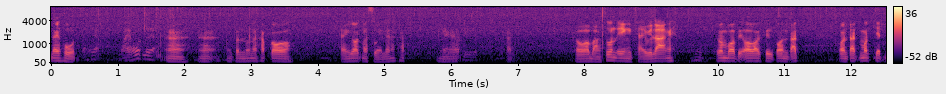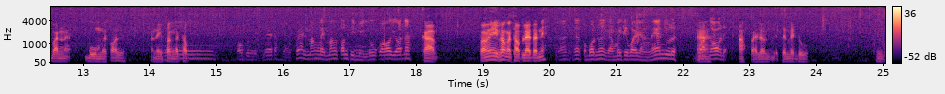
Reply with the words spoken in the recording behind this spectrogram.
ได้โหด ไวโหดเลยอะอ่าอ่าตรงต้นนู้นนะครับ ก็แทงยอดมาสวยแล้วนะครับไวนี่โหครับดดีเลยเพราะว่าบางส่วนเองใช้เวลาไงก็บอกไปออกว่าคือก่อนตัดก่อนตัดหมดเจ็ดวันอะบูมไปก่อนเลย อันนี้เพิ่งกระทบก็คือแล่ตั้งอย่างแฟนมั่งเลยมั่งต้นที่มีลูกก็ยศนะครับเพราะไม่มีเพิ่งกระทบแล้วตอนนี้เนี่ยกระบวนเนี่ยยังไม่ได้ไวอย่างแน่นอยู่เลยยอ่าอดก็เดี๋ยวอะไปเราขึ้นไปดูขึ้นไป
